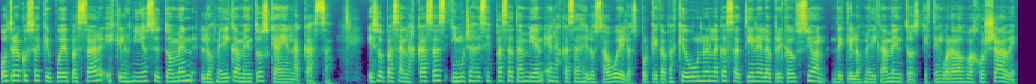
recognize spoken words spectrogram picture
Otra cosa que puede pasar es que los niños se tomen los medicamentos que hay en la casa. Eso pasa en las casas y muchas veces pasa también en las casas de los abuelos, porque capaz que uno en la casa tiene la precaución de que los medicamentos estén guardados bajo llave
